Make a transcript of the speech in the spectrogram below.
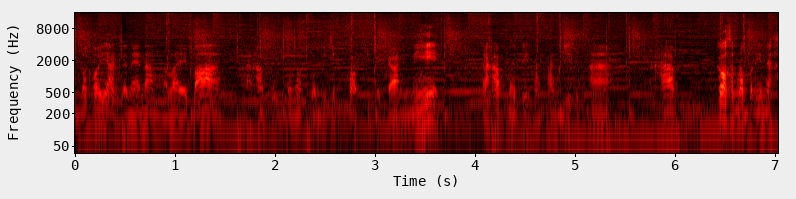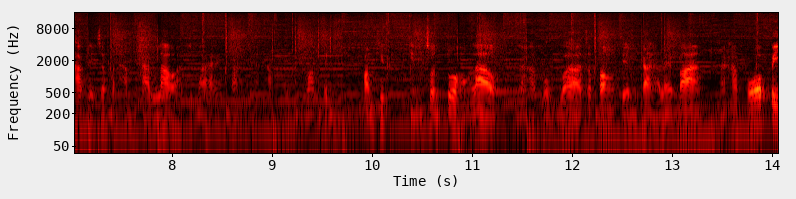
ผมแล้วก็อยากจะแนะนำอะไรบ้างนะครับผมสำหรับคนที่จะประกอบกิจการนี้นะครับในปี 2025 นะครับก็สำหรับวันนี้นะครับเดี๋ยวจะมาทำการเล่าอธิบายให้ฟังนะครับผมว่าเป็นความคิดเห็นส่วนตัวของเรานะครับผมว่าจะต้องเตรียมการอะไรบ้างนะครับเพราะว่าปี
